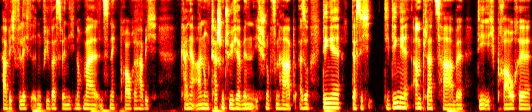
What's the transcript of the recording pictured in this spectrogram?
habe ich vielleicht irgendwie was, wenn ich nochmal einen Snack brauche, habe ich keine Ahnung, Taschentücher, wenn ich Schnupfen habe. Also Dinge, dass ich die Dinge am Platz habe, die ich brauche,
